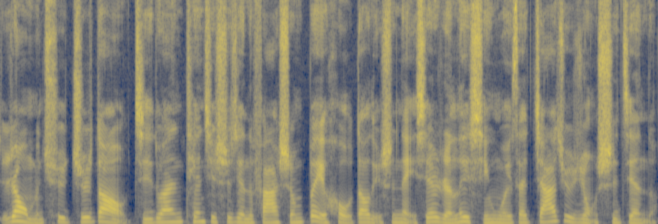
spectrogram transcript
让我们去知道极端天气事件的发生背后到底是哪些人类行为在加剧这种事件的。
